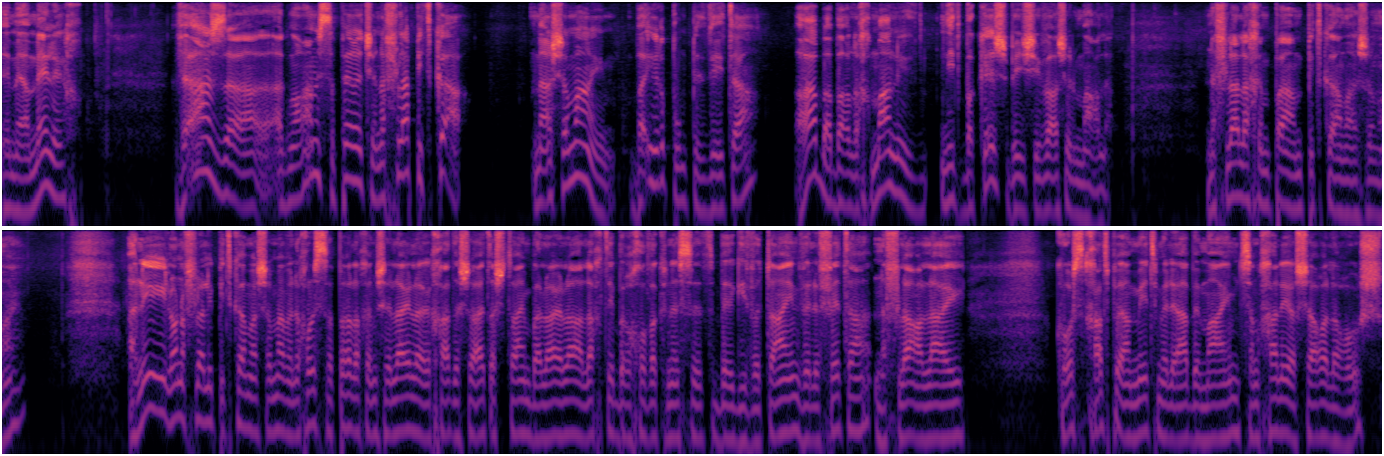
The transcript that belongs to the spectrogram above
אה, מהמלך, ואז הגמרא מספרת שנפלה פתקה מהשמיים בעיר פומפדיטה, רבא בר נחמני נתבקש בישיבה של מעלה. נפלה לכם פעם פתקה מהשמיים? אני, לא נפלה לי פתקה מהשמיים, ואני יכול לספר לכם שלילה אחד, השעה הייתה שתיים בלילה, הלכתי ברחוב הכנסת בגבעתיים, ולפתע נפלה עליי כוס חד פעמית מלאה במים, צנחה לי ישר על הראש.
